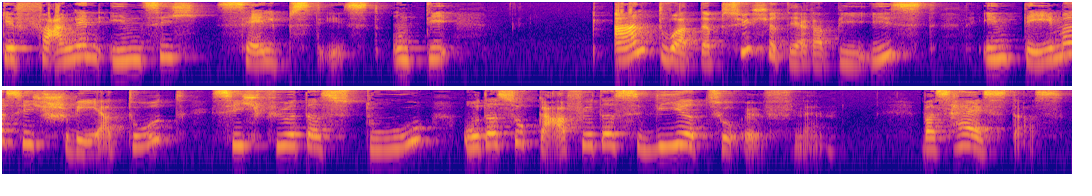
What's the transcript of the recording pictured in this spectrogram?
gefangen in sich selbst ist? Und die Antwort der Psychotherapie ist, indem er sich schwer tut, sich für das Du oder sogar für das Wir zu öffnen. Was heißt das?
